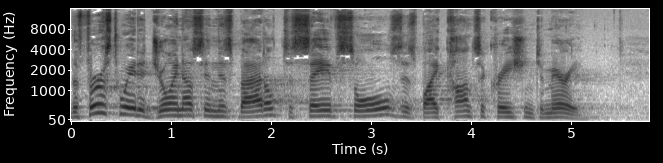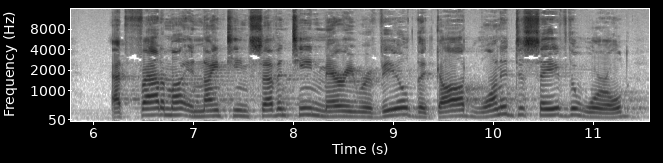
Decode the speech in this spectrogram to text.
the first way to join us in this battle to save souls is by consecration to Mary. At Fatima in 1917, Mary revealed that God wanted to save the world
